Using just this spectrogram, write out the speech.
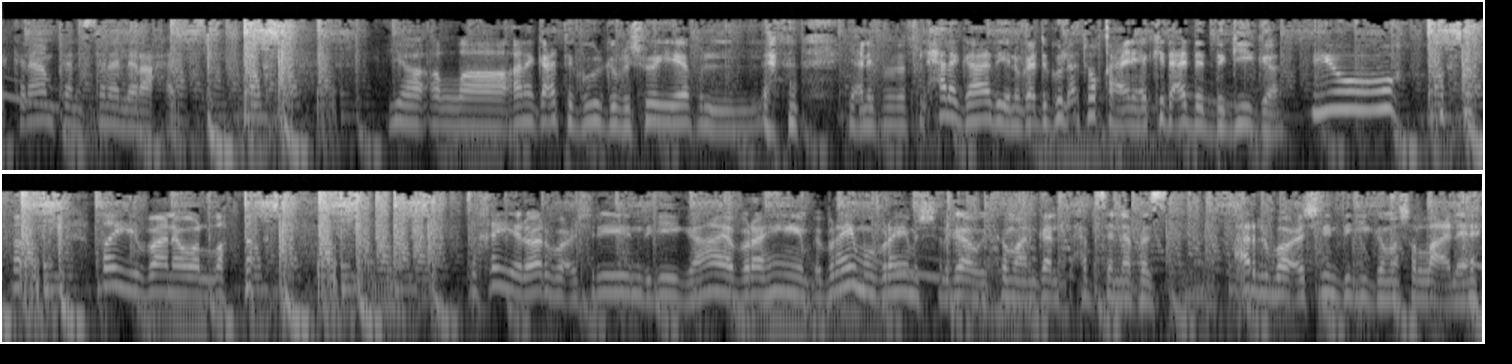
هذا الكلام كان السنة اللي راحت. يا الله أنا قعدت أقول قبل شوية في ال... يعني في الحلقة هذه إنه قاعد أقول أتوقع يعني أكيد عدد دقيقة. يوه. طيب أنا والله. تخيلوا 24 دقيقة. ها إبراهيم. إبراهيم وإبراهيم الشرقاوي كمان قال حبس النفس. 24 دقيقة ما شاء الله عليه.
